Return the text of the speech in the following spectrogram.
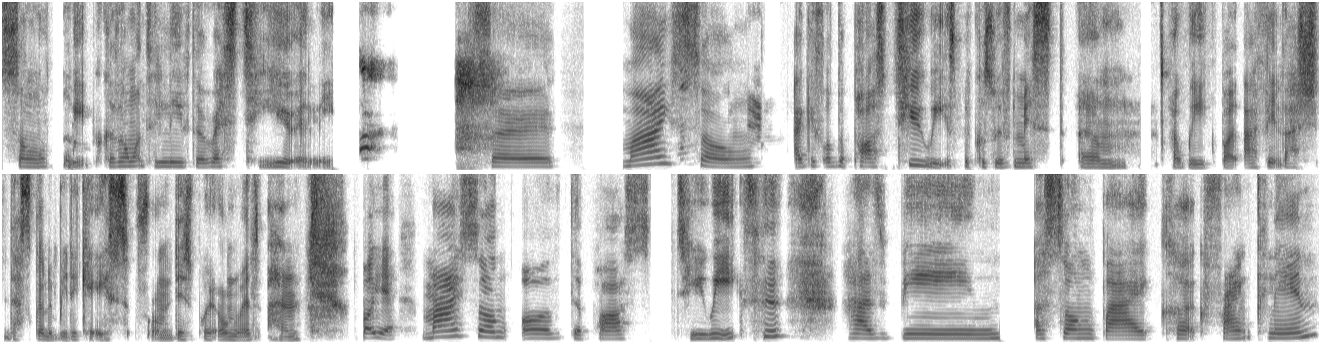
song of the week because I want to leave the rest to you, Ellie. So my song, I guess, of the past two weeks because we've missed um, a week, but I think that's that's going to be the case from this point onwards. Um, but yeah, my song of the past two weeks has been a song by Kirk Franklin.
